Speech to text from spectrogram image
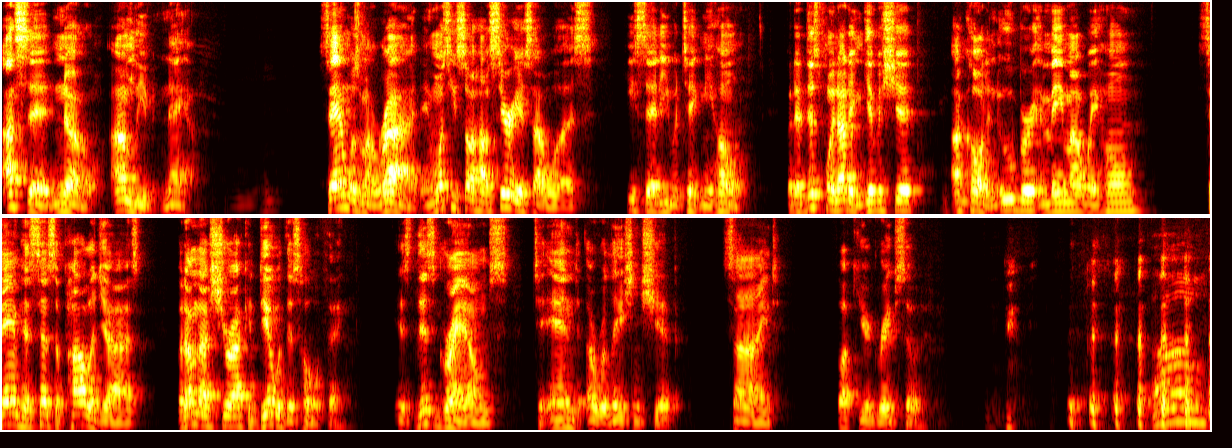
I said, No, I'm leaving now. Sam was my ride, and once he saw how serious I was, he said he would take me home. But at this point, I didn't give a shit. I called an Uber and made my way home. Sam has since apologized, but I'm not sure I could deal with this whole thing. Is this grounds to end a relationship? Signed, fuck your grape soda. Um,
